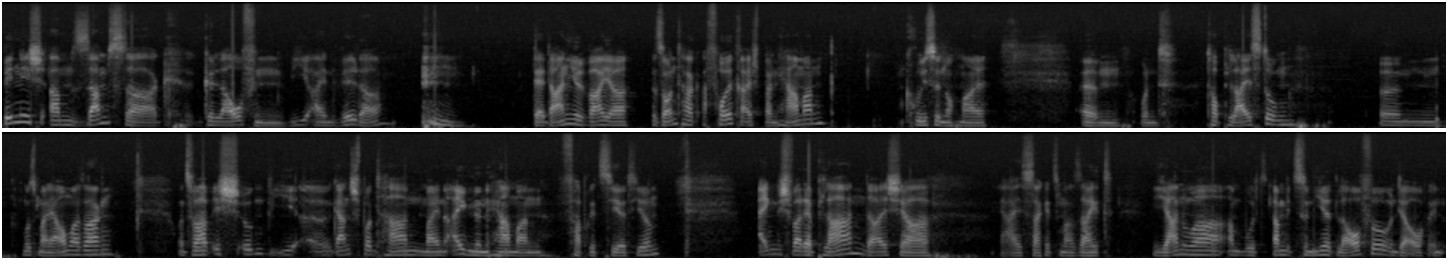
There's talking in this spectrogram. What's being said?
bin ich am Samstag gelaufen wie ein Wilder. Der Daniel war ja Sonntag erfolgreich beim Hermann. Grüße nochmal ähm, und Top-Leistung, ähm, muss man ja auch mal sagen. Und zwar habe ich irgendwie äh, ganz spontan meinen eigenen Hermann fabriziert hier. Eigentlich war der Plan, da ich ja, ja, ich sag jetzt mal seit Januar ambitioniert laufe und ja auch in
